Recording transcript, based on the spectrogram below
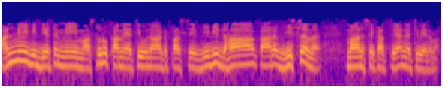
අන්නේ විදිහට මේ මසුරුකම ඇති වුණාට පස්සේ විවිධාකාර විසම මානසිකත්වයන් නැති වෙනවා.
